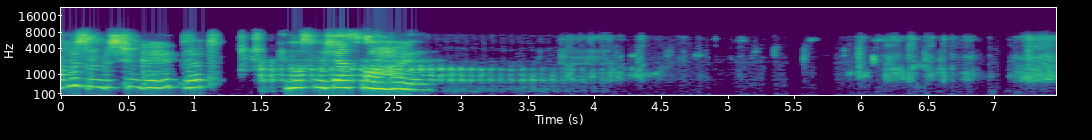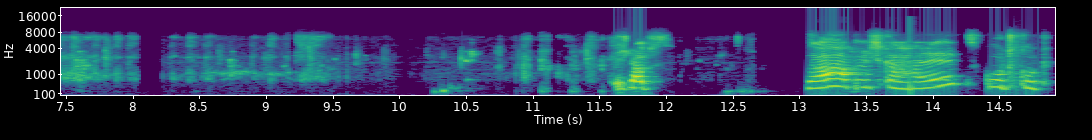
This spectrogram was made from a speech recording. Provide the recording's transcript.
Scheiße. Hab es ein bisschen gehittet. Ich muss mich erstmal heilen. Ich hab's. Ja, hab mich geheilt. Gut, gut.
